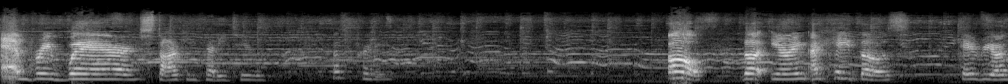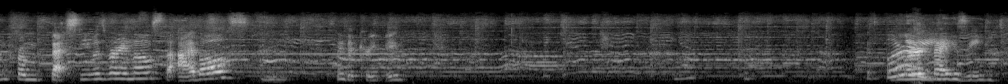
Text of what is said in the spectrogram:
everywhere. Star confetti too. That's pretty. Oh, the earring. I hate those. Haeryung from Bestie was wearing those. The eyeballs. Think they're creepy. It's blurry. Blurred magazine.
